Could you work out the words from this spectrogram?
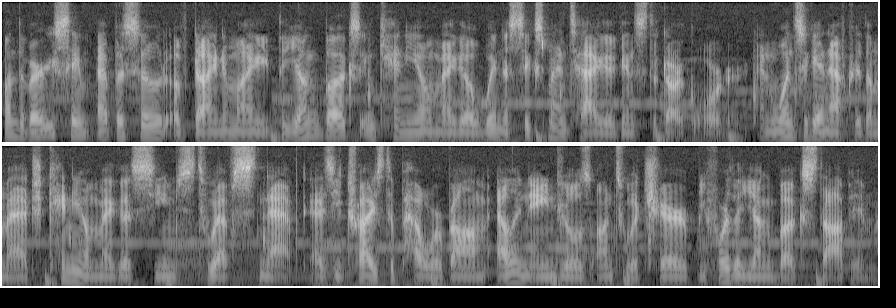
On the very same episode of Dynamite, the Young Bucks and Kenny Omega win a six man tag against the Dark Order. And once again after the match, Kenny Omega seems to have snapped as he tries to powerbomb Alan Angels onto a chair before the Young Bucks stop him.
